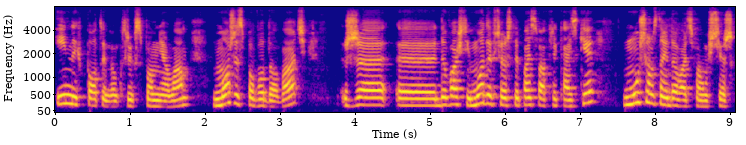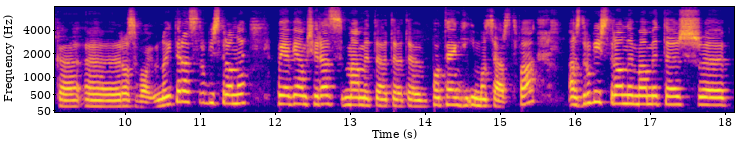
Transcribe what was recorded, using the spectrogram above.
innych potęg, o których wspomniałam, może spowodować, że e, no właśnie młode wciąż te państwa afrykańskie muszą znajdować swoją ścieżkę e, rozwoju. No i teraz z drugiej strony pojawiają się raz, mamy te, te, te potęgi i mocarstwa, a z drugiej strony mamy też e,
